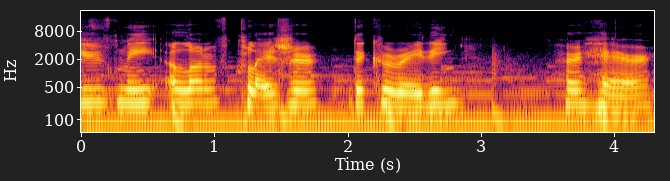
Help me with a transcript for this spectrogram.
gives me a lot of pleasure decorating her hair.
